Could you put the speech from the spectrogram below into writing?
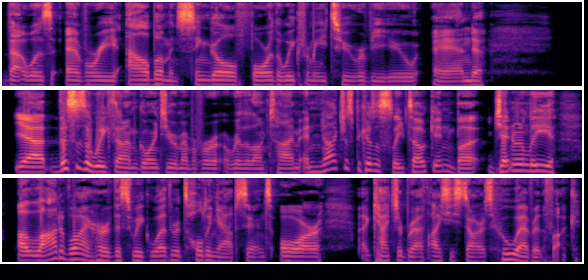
That was every album and single for the week for me to review. And yeah, this is a week that I'm going to remember for a really long time. And not just because of Sleep Token, but generally a lot of what I heard this week, whether it's Holding Absence or uh, Catch Your Breath, I See Stars, whoever the fuck.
